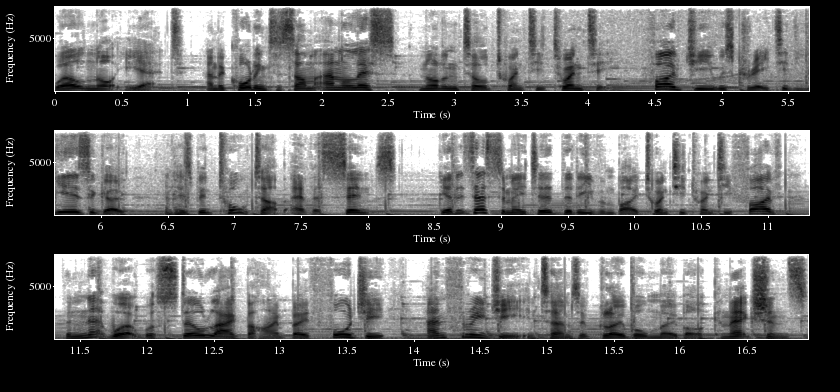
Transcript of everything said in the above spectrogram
Well, not yet. And according to some analysts, not until 2020. 5G was created years ago and has been talked up ever since. Yet it's estimated that even by 2025, the network will still lag behind both 4G and 3G in terms of global mobile connections.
